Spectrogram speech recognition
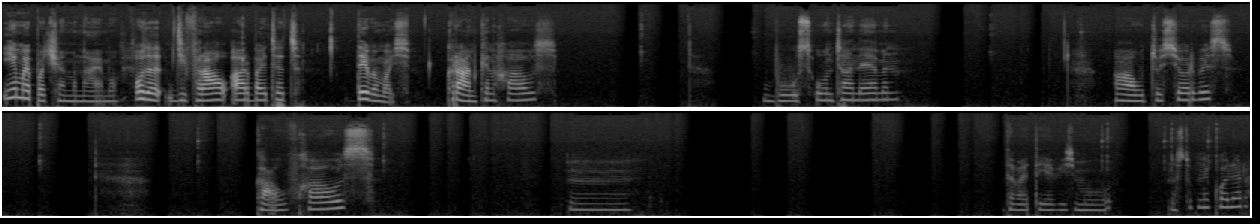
і ми починаємо. Oder die Frau arbeitet. Дивимось. Krankenhaus. Busunternehmen. Autoservice. Kaufhaus. Давайте я візьму наступний колір.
